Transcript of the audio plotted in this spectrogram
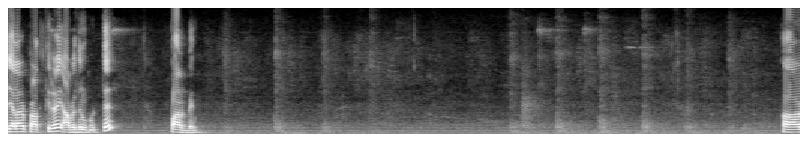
জেলার প্রার্থীরাই আবেদন করতে পারবেন। আর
